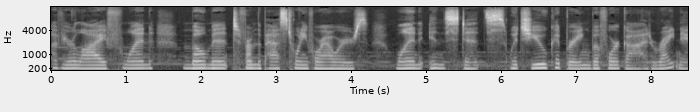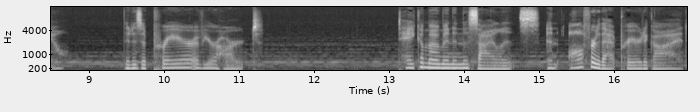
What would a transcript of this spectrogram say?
of your life, one moment from the past 24 hours, one instance which you could bring before God right now that is a prayer of your heart? Take a moment in the silence and offer that prayer to God.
